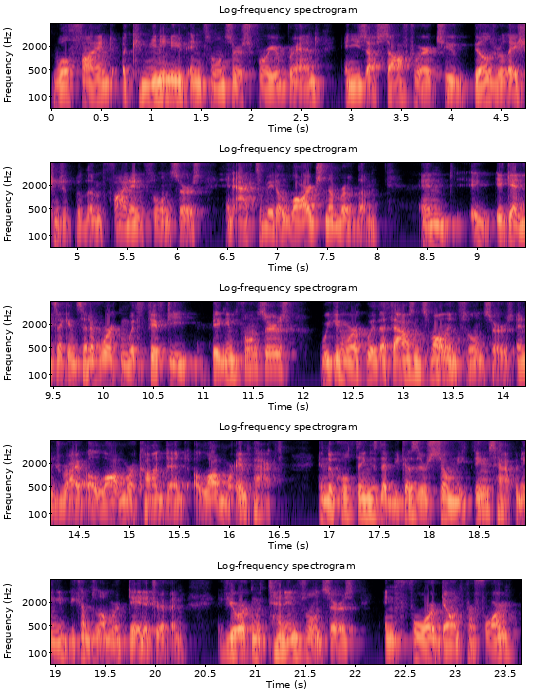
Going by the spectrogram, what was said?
We'll find a community of influencers for your brand and use our software to build relationships with them, find influencers and activate a large number of them. And again, it's like instead of working with 50 big influencers, we can work with a thousand small influencers and drive a lot more content, a lot more impact and the cool thing is that because there's so many things happening, it becomes a lot more data driven. If you're working with 10 influencers and four don't perform,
